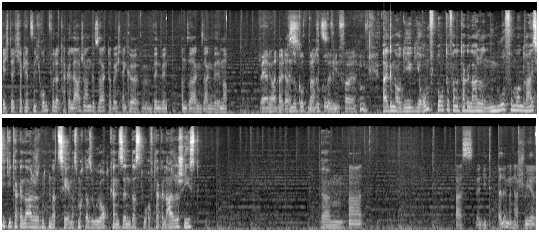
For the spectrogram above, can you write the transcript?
Richtig, ich habe jetzt nicht Rumpf oder Takelage angesagt, aber ich denke, wenn wir ansagen, sagen wir immer. Ja, ja, weil das Taluko, macht Taluko auf Sinn. jeden Fall. Hm. Ah, genau, die, die Rumpfpunkte von der Takelage sind nur 35, die Takelage sind 110. Das macht also überhaupt keinen Sinn, dass du auf Takelage schießt. Ähm, Äh, Das, äh, die Tabelle mit einer schweren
